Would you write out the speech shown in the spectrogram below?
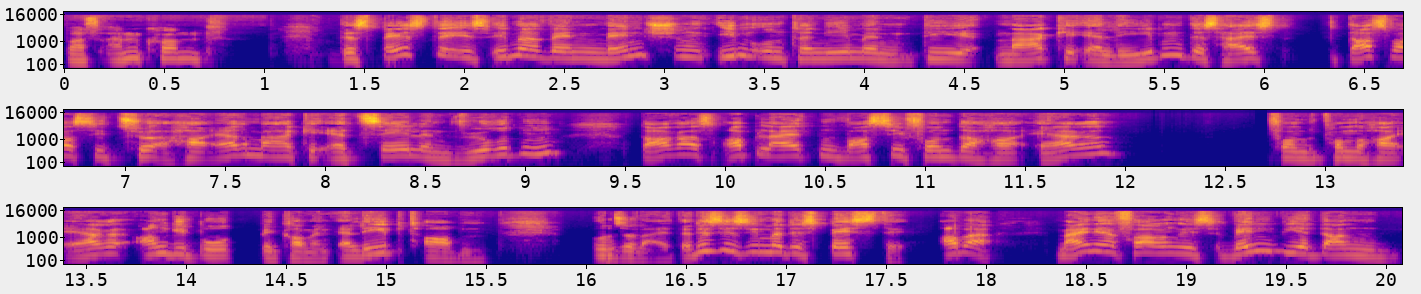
was ankommt. Das Beste ist immer, wenn Menschen im Unternehmen die Marke erleben. Das heißt, das, was sie zur HR-Marke erzählen würden, daraus ableiten, was sie von der HR, von, vom HR-Angebot bekommen, erlebt haben und so weiter. Das ist immer das Beste. Aber meine Erfahrung ist, wenn wir dann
